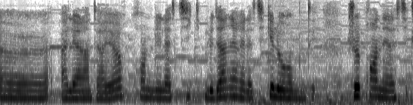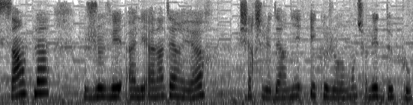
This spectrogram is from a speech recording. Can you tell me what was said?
euh, aller à l'intérieur prendre l'élastique le dernier élastique et le remonter je prends un élastique simple je vais aller à l'intérieur chercher le dernier et que je remonte sur les deux plots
